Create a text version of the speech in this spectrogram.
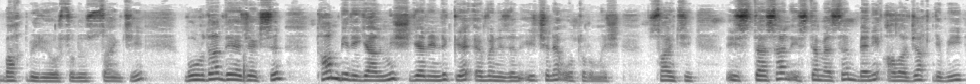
Bak biliyorsunuz sanki. Buradan diyeceksin tam biri gelmiş gelinlikle evinizin içine oturmuş. Sanki istesen istemesen beni alacak gibi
